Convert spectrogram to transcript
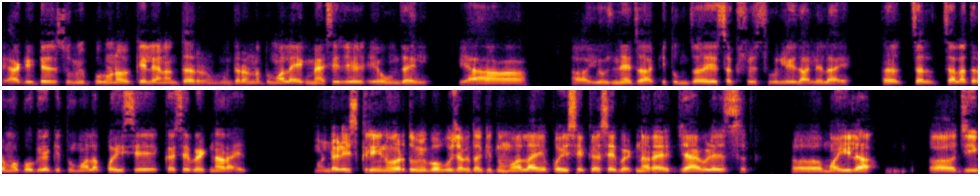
ह्या डिटेल्स तुम्ही पूर्ण केल्यानंतर मित्रांनो तुम्हाला एक मेसेज येऊन जाईल ह्या योजनेचा की तुमचं हे सक्सेसफुली झालेलं आहे. तर चल चला तर मग बघूया की तुम्हाला पैसे कसे भेटणार आहेत. मंडळी स्क्रीनवर तुम्ही बघू शकता की तुम्हाला हे पैसे कसे भेटणार आहेत. ज्यावेळेस महिला जी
